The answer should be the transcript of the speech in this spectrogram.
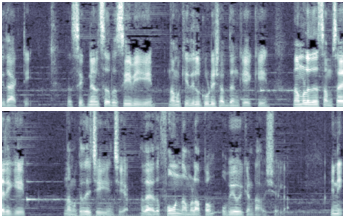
ഇത് ആക്ട് ചെയ്യും. സിഗ്നൽസ് റിസീവ് ചെയ്യുകയും നമുക്ക് ഇതിൽ കൂടി ശബ്ദം കേൾക്കുകയും നമ്മളിത് സംസാരിക്കുകയും നമുക്കിത് ചെയ്യുകയും ചെയ്യാം. അതായത് ഫോൺ നമ്മളപ്പം ഉപയോഗിക്കേണ്ട ആവശ്യമില്ല. ഇനി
